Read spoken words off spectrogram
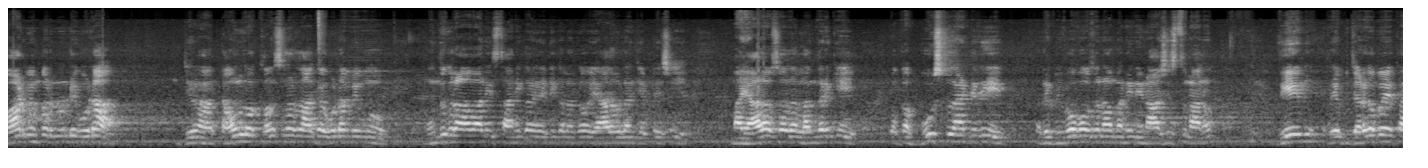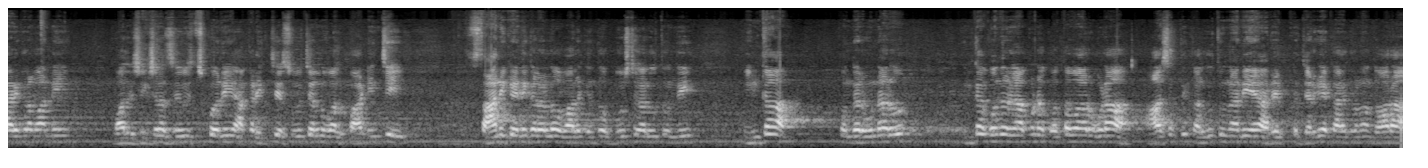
వార్డు మెంబర్ నుండి కూడా టౌన్లో కౌన్సిలర్ దాకా కూడా మేము ముందుకు రావాలి స్థానిక ఎన్నికలలో యాదవులు అని చెప్పేసి మా యాదవ సోదరులందరికీ ఒక బూస్ట్ లాంటిది రేపు ఇవ్వబోతున్నామని నేను ఆశిస్తున్నాను. దీని రేపు జరగబోయే కార్యక్రమాన్ని వాళ్ళు శిక్షణ సేవించుకొని అక్కడ ఇచ్చే సూచనలు వాళ్ళు పాటించి స్థానిక ఎన్నికలలో వాళ్ళకి ఎంతో బూస్ట్ కలుగుతుంది. ఇంకా కొందరు ఉన్నారు. ఇంకా కొందరు కాకుండా కొత్త వారు కూడా ఆసక్తి కలుగుతుందని రేపు జరిగే కార్యక్రమం ద్వారా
